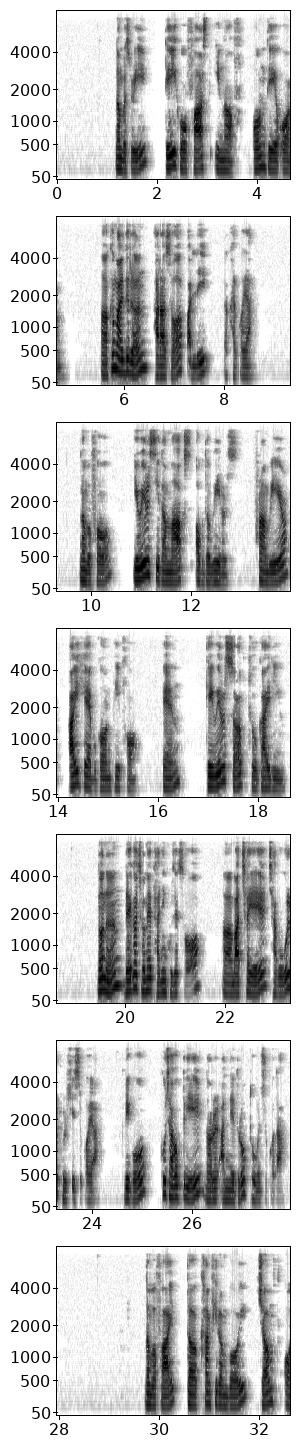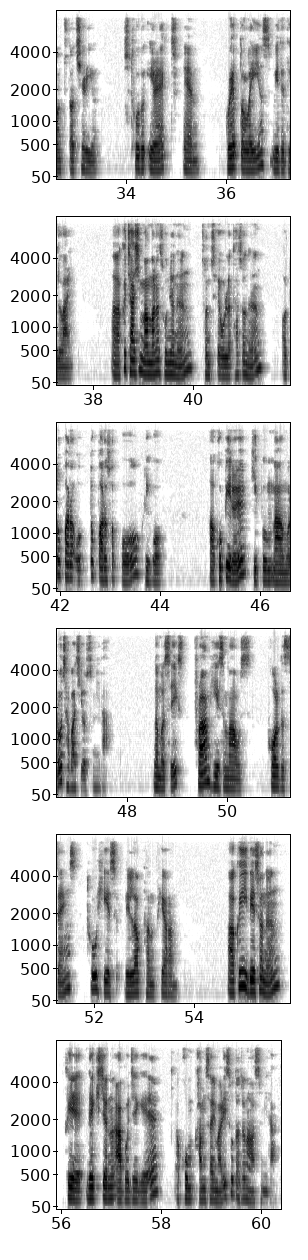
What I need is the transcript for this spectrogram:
Number 3. They go fast enough on their own. 아, 그 말들은 알아서 빨리 갈 거야. Number 4. You will see the marks of the wheels from where I have gone before, and they will serve to guide you. 너는 내가 전에 다닌 곳에서 아, 마차의 자국을 볼 수 있을 거야. 그리고 그 자국들이 너를 안 내도록 도움을 줄 거다. Number 5. The confident boy jumped onto the chariot, stood erect, and grabbed the reins with delight. 아, 그 자신만만한 소녀는 전철에 올라타서는 어, 똑바로, 똑바로 섰고 그리고 어, 고삐를 기쁜 마음으로 잡아쥐었습니다. Number 6. From his mouth poured thanks to his reluctant parent. 아, 그 입에서는 그의 내키지 않는 아버지에게 감사의 말이 쏟아져 나왔습니다.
